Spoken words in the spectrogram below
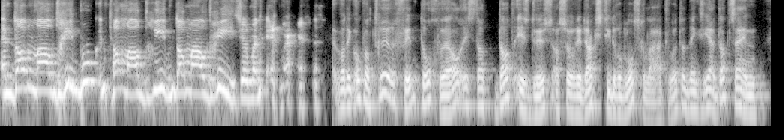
en dan maal drie boeken, dan maal drie, dan maal drie. Zeg maar, Wat ik ook wel treurig vind, toch wel, is dat dat is dus, als zo'n redactie erop losgelaten wordt, dan denk je, ja, dat zijn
